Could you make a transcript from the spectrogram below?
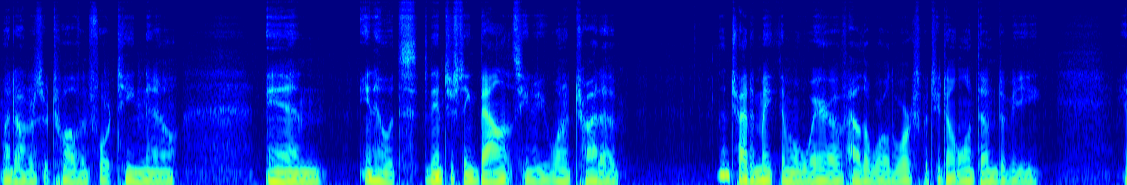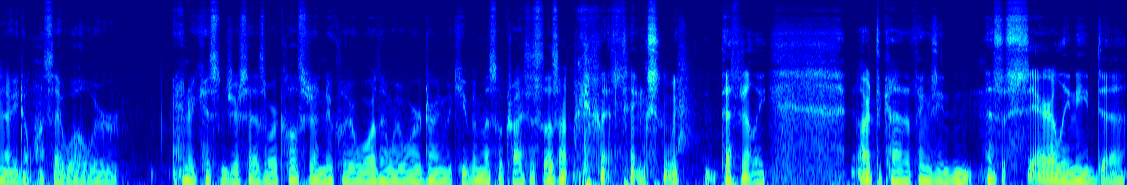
my daughters are 12 and 14 now. And, you know, it's an interesting balance. You know, you want to try to then try to make them aware of how the world works, but you don't want them to be, you know, you don't want to say, well, we're Henry Kissinger says we're closer to nuclear war than we were during the Cuban Missile Crisis. Those aren't the kind of things we definitely aren't the kind of things you necessarily need to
